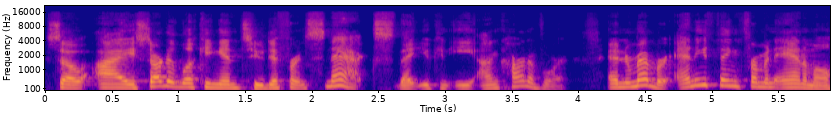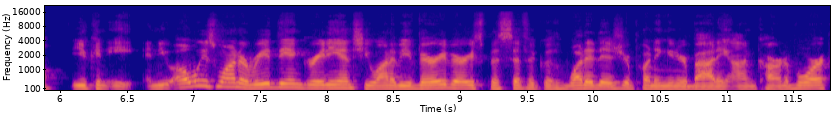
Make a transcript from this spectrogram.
So I started looking into different snacks that you can eat on carnivore. And remember, anything from an animal you can eat. And you always want to read the ingredients. You want to be very, very specific with what it is you're putting in your body on carnivore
